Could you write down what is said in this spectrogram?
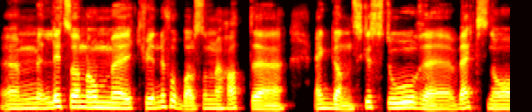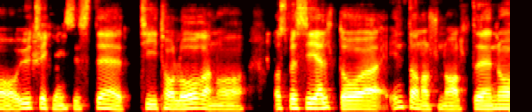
Um, litt sånn om eh, kvinnefotball, som har hatt uh, en ganske stor uh, vekst nå og utvikling de siste 10-12 årene, og, og, spesielt da internasjonalt. Uh, nå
